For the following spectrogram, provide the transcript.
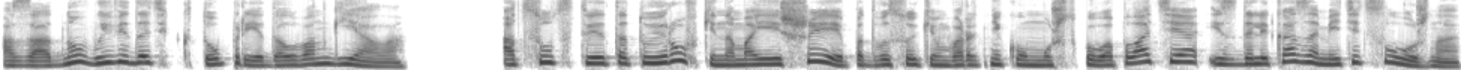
а заодно выведать, кто предал Вангьяла. Отсутствие татуировки на моей шее под высоким воротником мужского платья издалека заметить сложно,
